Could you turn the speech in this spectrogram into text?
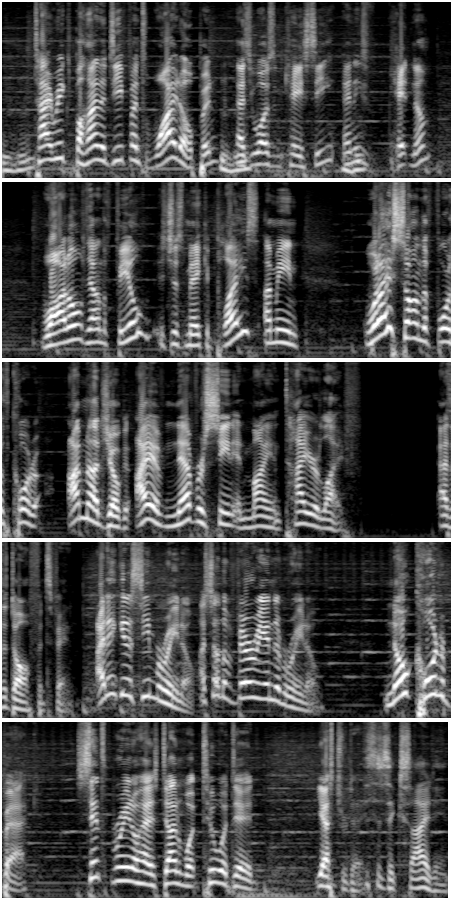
Mm-hmm. Tyreek's behind the defense, wide open, as he was in KC, and he's hitting them. Waddle down the field is just making plays. I mean, what I saw in the fourth quarter, I'm not joking. I have never seen in my entire life as a Dolphins fan. I didn't get to see Marino. I saw the very end of Marino. No quarterback since Marino has done what Tua did yesterday. this is exciting.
